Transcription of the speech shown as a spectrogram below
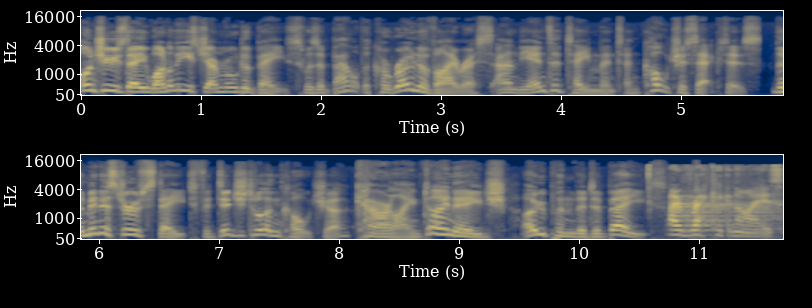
On Tuesday, one of these general debates was about the coronavirus and the entertainment and culture sectors. The Minister of State for Digital and Culture, Caroline Dinenage, opened the debate. I recognise,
